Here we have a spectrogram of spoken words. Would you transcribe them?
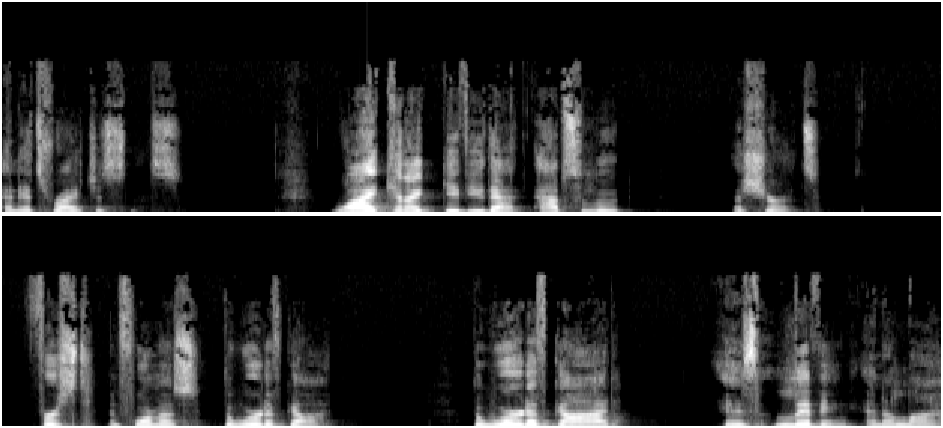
and its righteousness. Why can I give you that absolute assurance? First and foremost, the Word of God. The Word of God is living and alive,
